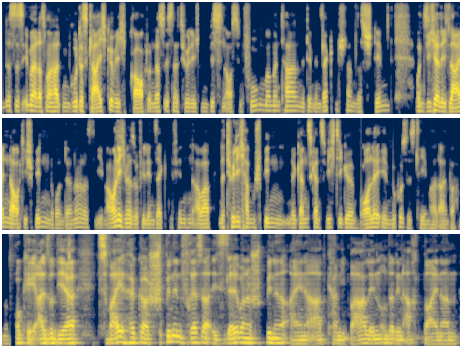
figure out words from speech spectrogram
das ist immer, dass man halt ein gutes Gleichgewicht braucht und das ist natürlich ein bisschen aus den Fugen momentan mit dem Insektenstamm, das stimmt. Und sicherlich leiden da auch die Spinnen Spinnen runter, ne? dass die eben auch nicht mehr so viele Insekten finden. Aber natürlich haben Spinnen eine ganz, ganz wichtige Rolle im Ökosystem halt einfach. Ne? Okay, also der Zweihöcker Spinnenfresser ist selber eine Spinne, eine Art Kannibalin unter den Achtbeinern.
